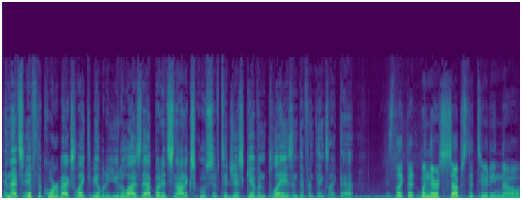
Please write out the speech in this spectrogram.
and that's if the quarterbacks like to be able to utilize that, but it's not exclusive to just giving plays and different things like that. It's like that when they're substituting, though.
